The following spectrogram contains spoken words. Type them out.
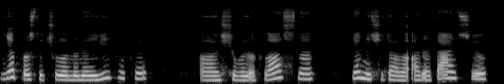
Я просто чула на неї відгуки, що вона класна. Я не читала анотацію.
